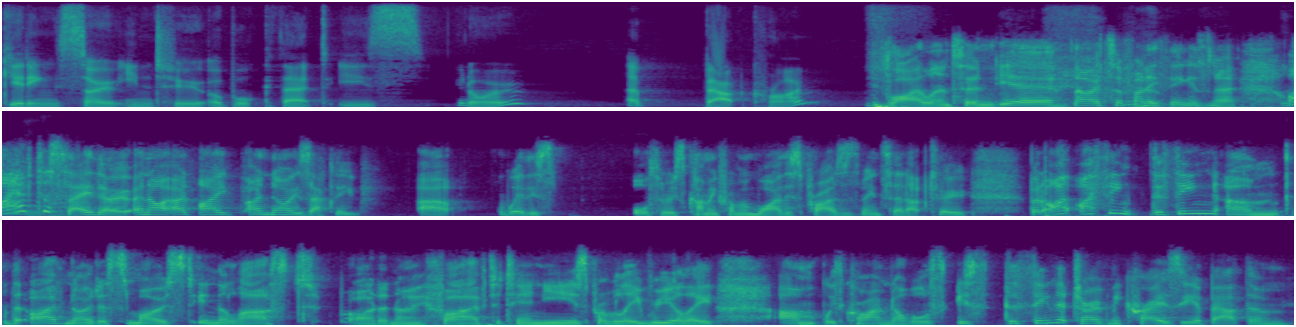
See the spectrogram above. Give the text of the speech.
getting so into a book that is, you know, about crime. violent and yeah no it's a funny thing isn't it i have to say though and i i, I know exactly uh, where this author is coming from and why this prize has been set up too but i, I think the thing um, that i've noticed most in the last i don't know five to ten years probably really um, with crime novels is the thing that drove me crazy about them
